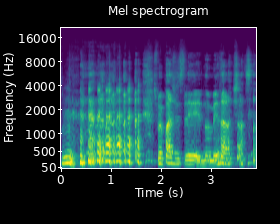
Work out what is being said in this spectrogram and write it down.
Mm. je peux pas juste les nommer dans la chanson.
